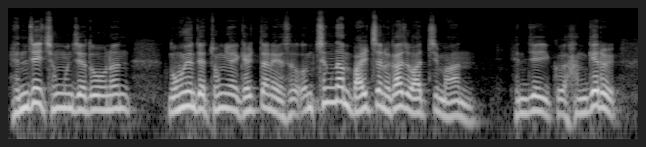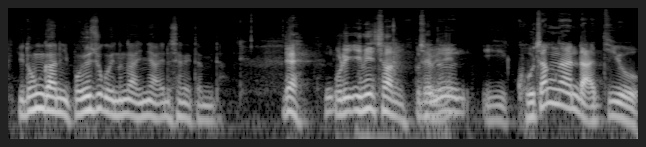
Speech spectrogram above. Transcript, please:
현재 청문 제도는 노무현 대통령의 결단에서 엄청난 발전을 가져왔지만 현재 그 한계를 이동관이 보여주고 있는 거 아니냐 이런 생각이 듭니다. 네, 우리 이민찬 부대변인. 저는 이 고장난 라디오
